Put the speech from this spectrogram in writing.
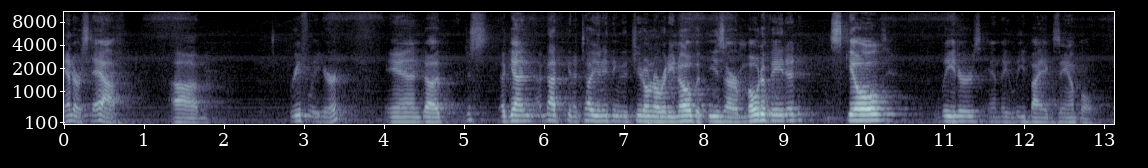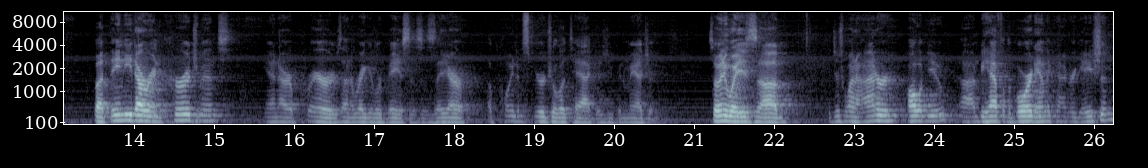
and our staff um, briefly here. And uh, just again, I'm not going to tell you anything that you don't already know, but these are motivated, skilled leaders, and they lead by example. But they need our encouragement and our prayers on a regular basis, as they are point of spiritual attack, as you can imagine. So, anyways, um, I just want to honor all of you uh, on behalf of the board and the congregation.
